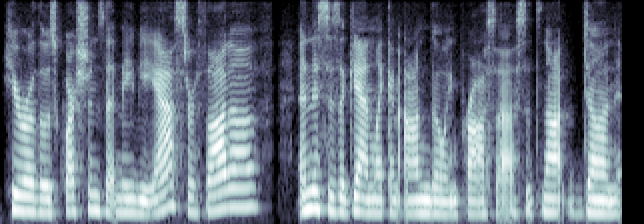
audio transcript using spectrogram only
Here are those questions that may be asked or thought of. And this is again like an ongoing process. It's not done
